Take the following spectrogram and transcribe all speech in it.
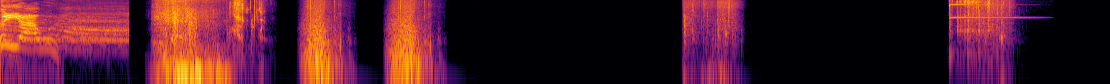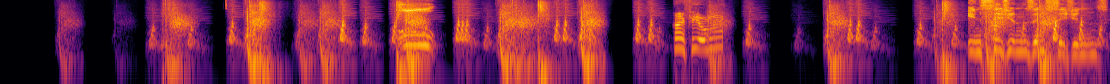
Yow! I feel... Incisions, incisions.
